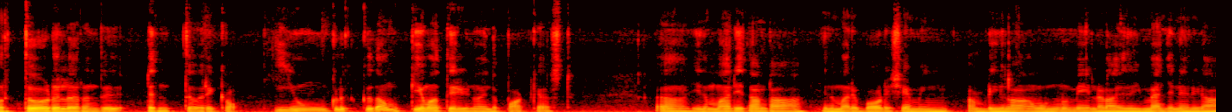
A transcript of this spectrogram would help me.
ஒரு தேர்டுலேருந்து டென்த்து வரைக்கும் இவங்களுக்கு தான் முக்கியமாக தெரியணும் இந்த பாட்காஸ்ட் இது மாதிரி தான்டா. இது மாதிரி பாடி ஷேமிங் அப்படிலாம் ஒன்றுமே இல்லைடா. இது இமேஜினரிடா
